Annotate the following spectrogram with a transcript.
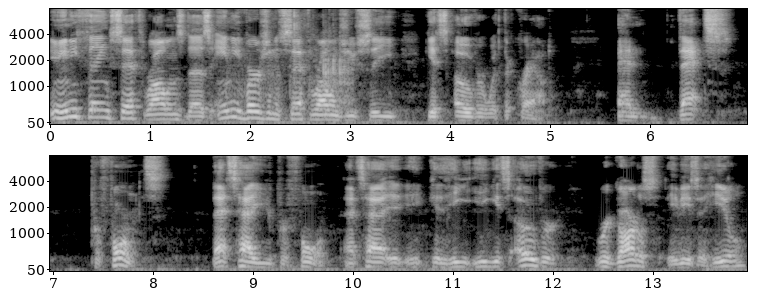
anything Seth Rollins does. Any version of Seth Rollins you see gets over with the crowd, and that's performance. That's how you perform. That's how it, he, he he gets over regardless if he's a heel,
